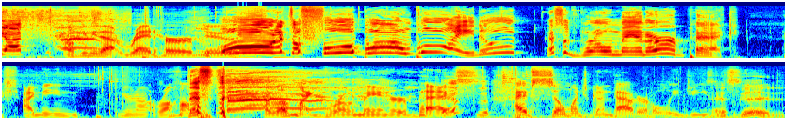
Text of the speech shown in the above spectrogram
Fiat. Oh, give me that red herb, dude. Oh, that's a full blown boy, dude. That's a grown man herb pack. I mean, you're not wrong. I love my grown man herb. That's- I have so much gunpowder. Holy Jesus. that's good.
